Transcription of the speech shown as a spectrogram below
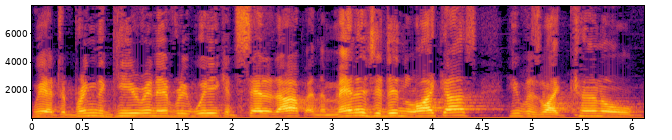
We had to bring the gear in every week and set it up, and the manager didn't like us. He was like Colonel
